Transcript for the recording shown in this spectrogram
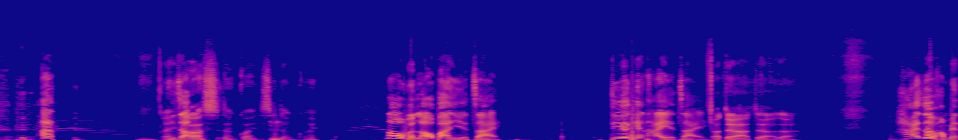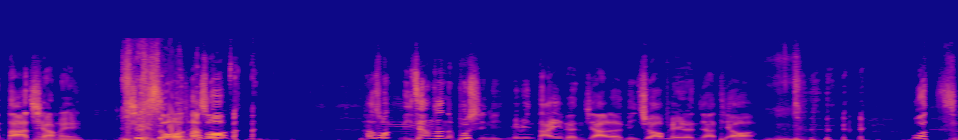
啊！欸、你知道啊？实弹乖，实弹乖。那我们老板也在，第二天他也在啊。对啊，对啊，对啊。他还在旁边搭腔哎、欸，气死我！他说，他说你这样真的不行，你明明答应人家了，你就要陪人家跳啊。我操，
